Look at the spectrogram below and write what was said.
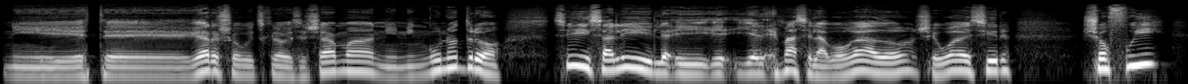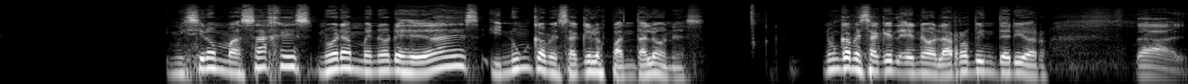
ni este Gershowitz creo que se llama, ni ningún otro. Sí, salí, y, y- y es más, el abogado llegó a decir, yo fui me hicieron masajes, no eran menores de edades y nunca me saqué los pantalones. Nunca me saqué, eh, no, la ropa interior. Dale,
